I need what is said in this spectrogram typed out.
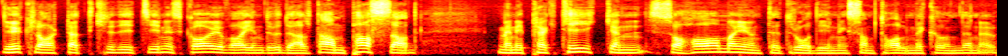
Det är klart att kreditgivning ska ju vara individuellt anpassad. Men i praktiken så har man ju inte ett rådgivningssamtal med kunden nu.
